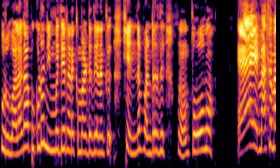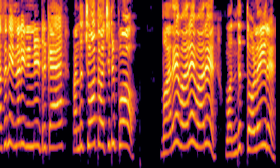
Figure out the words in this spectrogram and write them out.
ஒரு வளகாப்பு கூட நிம்மதியாக நடக்க மாட்டேது எனக்கு. என்ன பண்ணுறது போவோம். ஏய் மச மசன்னு என்னடி நின்றுட்டு இருக்க? வந்து சோத்தை வச்சுட்டு போ. வரேன் வரேன் வரேன். வந்து தொலைகிறேன்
